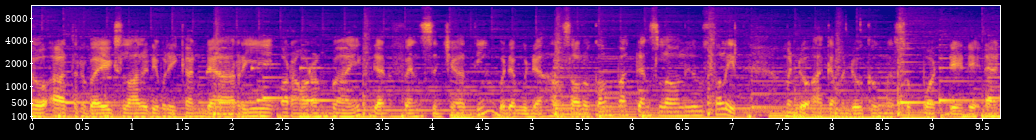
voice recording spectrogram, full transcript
doa terbaik selalu diberikan dari orang-orang baik dan fans sejati. Mudah-mudahan selalu kompak dan selalu solid. Mendoakan, mendukung, mensupport dedek dan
